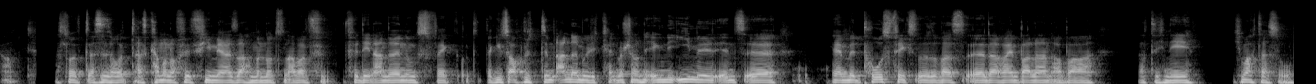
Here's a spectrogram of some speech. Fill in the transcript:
ja. Das läuft, das ist auch, das kann man auch für viel mehr Sachen benutzen, aber für, für den Anwendungszweck, da gibt es auch bestimmt andere Möglichkeiten, wahrscheinlich auch irgendeine E-Mail ins äh, ja, mit Postfix oder sowas äh, da reinballern, aber dachte ich, nee, ich mache das so.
